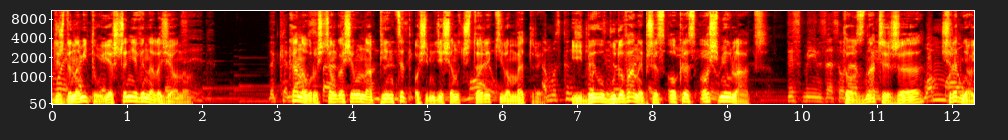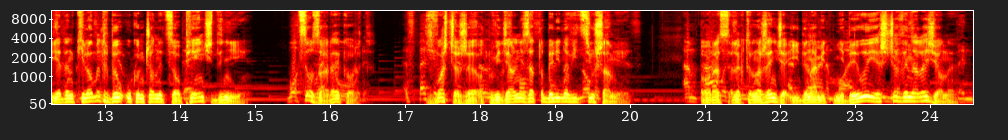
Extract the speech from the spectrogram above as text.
gdyż dynamitu jeszcze nie wynaleziono. Kanał rozciąga się na 584 km i był budowany przez okres 8 lat. To znaczy, że średnio jeden kilometr był ukończony co 5 dni. Co za rekord. Zwłaszcza, że odpowiedzialni za to byli nowicjuszami. Oraz elektronarzędzia i dynamit nie były jeszcze wynalezione.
